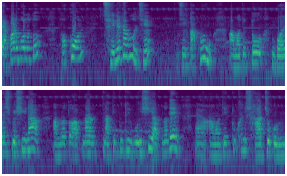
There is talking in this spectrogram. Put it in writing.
ব্যাপার বলো তো? তখন ছেলেটা বলছে যে কাকু, আমাদের তো বয়স বেশি না, আমরা তো আপনার নাতিপুতির বয়সী আপনাদের আমাদের একটুখানি সাহায্য করুন।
